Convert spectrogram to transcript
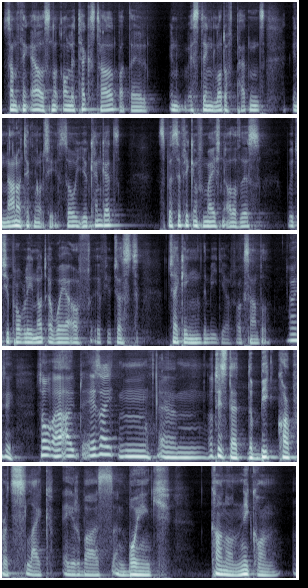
something else, not only textile, but they're investing a lot of patents in nanotechnology. So you can get specific information out of this, which you're probably not aware of if you're just checking the media, for example. I see. So uh, as I mm, um, noticed that the big corporates like Airbus and Boeing, Canon, Nikon, uh,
